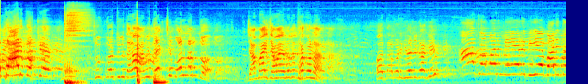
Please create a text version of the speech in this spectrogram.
আবার পক্ষে। চুপ করে তুমি দাঁড়াও আমি দেখছি বললাম তো। জামাই জামাইয়ের মতো থাকো না। ও তারপরে কি হয়েছে কাকি? আমার মেয়ের বিয়ে বাড়িতে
